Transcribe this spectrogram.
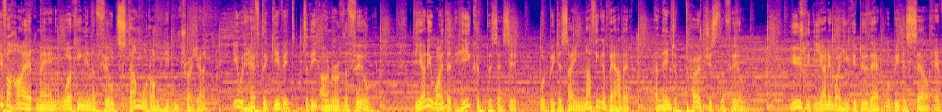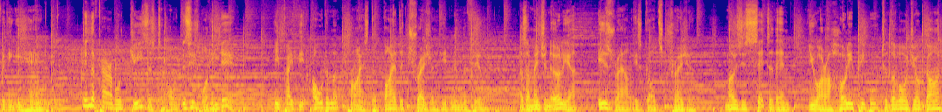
If a hired man working in a field stumbled on hidden treasure, he would have to give it to the owner of the field. The only way that he could possess it would be to say nothing about it and then to purchase the field. Usually, the only way he could do that would be to sell everything he had. In the parable Jesus told, this is what he did. He paid the ultimate price to buy the treasure hidden in the field. As I mentioned earlier, Israel is God's treasure. Moses said to them, You are a holy people to the Lord your God,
